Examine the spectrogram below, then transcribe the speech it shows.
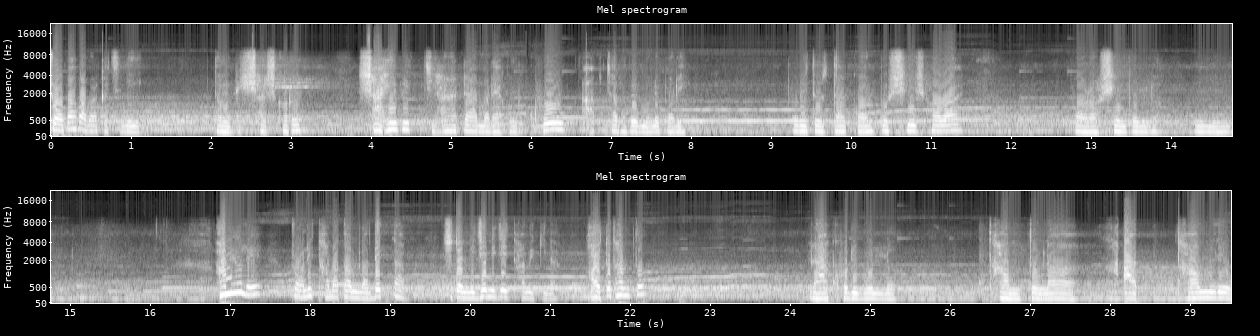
জবাব আমার কাছে নেই। তবে বিশ্বাস করো সাহেবের চেহারাটা আমার এখন খুব আবছাভাবে মনে পড়ে। পরিতোষদার গল্প শেষ হওয়ায় পর অসীম বলল আমি হলে ট্রলি থামাতাম না, দেখতাম সেটা নিজে নিজেই থামে কিনা। হয়তো থামতো? রাগ হরি বলল, থামতো না, আর থামলেও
